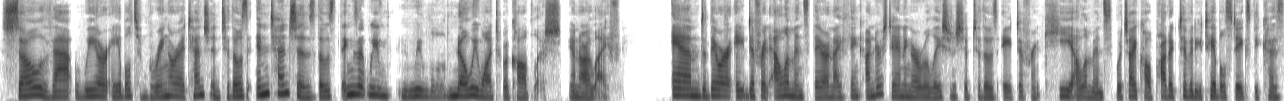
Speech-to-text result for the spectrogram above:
so that we are able to bring our attention to those intentions, those things that we we know we want to accomplish in our life. And there are eight different elements there. And I think understanding our relationship to those eight different key elements, which I call productivity table stakes, because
